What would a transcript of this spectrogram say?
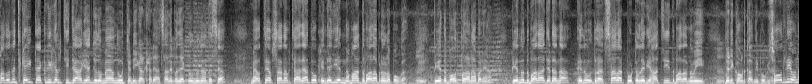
ਪਰ ਉਹਦੇ ਚ ਕਈ ਟੈਕਨੀਕਲ ਚੀਜ਼ਾਂ ਆ ਗਈਆਂ ਜਦੋਂ ਮੈਂ ਉਹਨੂੰ ਚੰਡੀਗੜ੍ਹ ਖੜਿਆ ਸਾਰੇ ਪ੍ਰੋਜੈਕਟ ਨੂੰ ਮੈਨੂੰ ਦੱਸਿਆ। ਮੈਂ ਉੱਥੇ ਅਫਸਰਾਂ ਨਾਲ ਵਿਚਾਰਿਆ ਤਾਂ ਉਹ ਕਹਿੰਦੇ ਜੀ ਇਹ ਨਵਾਂ ਦੁਬਾਰਾ ਬਣਾਉਣਾ ਪਊਗਾ। ਵੀ ਇਹ ਤਾਂ ਬਹੁਤ ਪੁਰਾਣਾ ਬਣਿਆ। ਵੀ ਇਹਨੂੰ ਦੁਬਾਰਾ ਜਿਹੜਾ ਨਾ ਇਹਨੂੰ ਦ- ਸਾਰਾ ਟੋਟਲ ਇਹਦੀ ਹਰ ਚੀਜ਼ ਦੁਬਾਰਾ ਨਵੀਂ ਜਿਹੜੀ ਕਾਊਂਟ ਕਰਨੀ ਪਊਗੀ। ਸੋ ਲਈ ਹੁਣ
